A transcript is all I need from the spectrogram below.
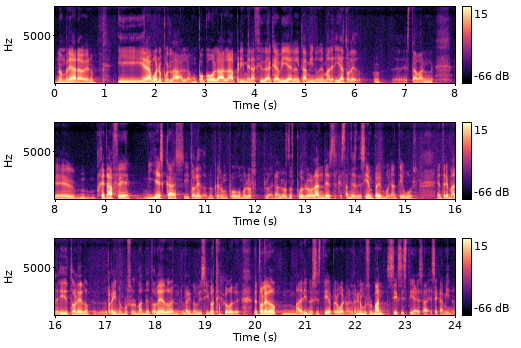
nombre árabe. ¿no? y era bueno, pues un poco la, primera ciudad que había en el camino de Madrid a Toledo. Eh, estaban eh, Getafe, Illescas y Toledo, que son un poco como los, eran los dos pueblos grandes que están desde siempre, muy antiguos, entre Madrid y Toledo, el reino musulmán de Toledo, en el reino visigótico de, Toledo, Madrid no existía, pero bueno, en el reino musulmán sí existía ese camino.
